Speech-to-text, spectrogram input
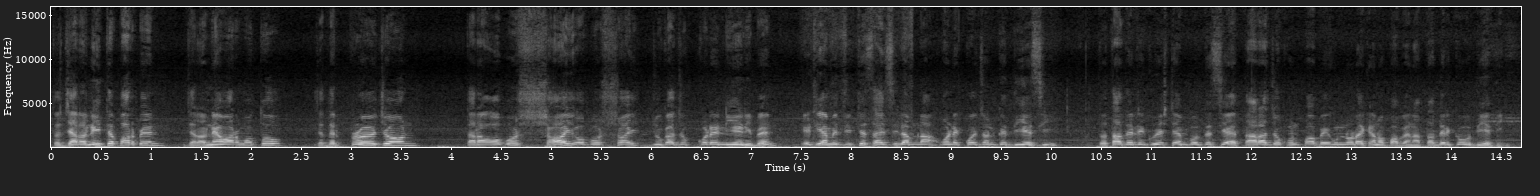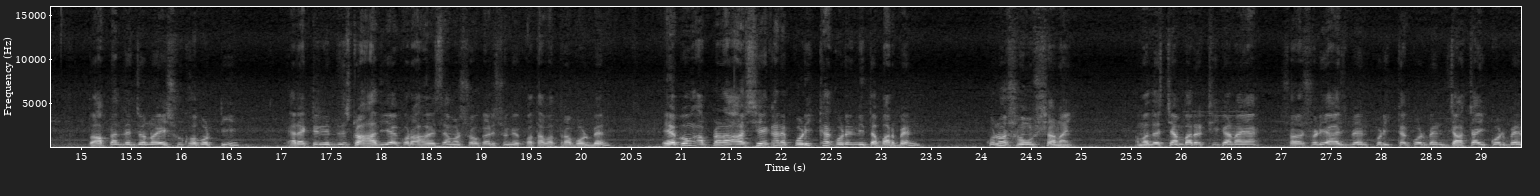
তো যারা নিতে পারবেন, যারা নেওয়ার মতো, যাদের প্রয়োজন, তারা অবশ্যই অবশ্যই যোগাযোগ করে নিয়ে নেবেন। এটি আমি দিতে চাইছিলাম না, অনেক কয়জনকে দিয়েছি। তো তাদের রিকোয়েস্ট আমি বলতেছি, তারা যখন পাবে, অন্যরা কেন পাবে না? তাদেরকেও দিয়ে দিই। তো আপনাদের জন্য এই সুখবরটি। এর একটি নির্দিষ্ট হাদিয়া করা হয়েছে, আমার সহকারীর সঙ্গে কথাবার্তা বলবেন এবং আপনারা আসে এখানে পরীক্ষা করে নিতে পারবেন, কোনো সমস্যা নাই। আমাদের চেম্বারের ঠিকানায় সরাসরি আসবেন, পরীক্ষা করবেন, যাচাই করবেন,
